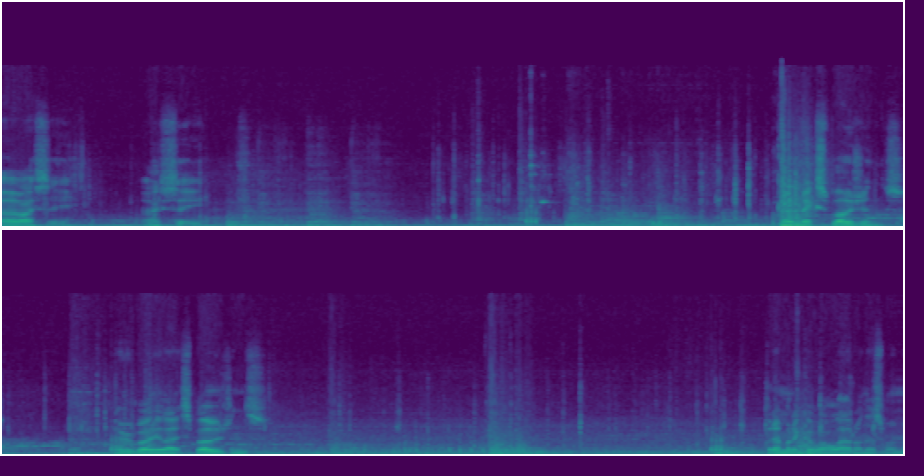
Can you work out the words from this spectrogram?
Oh, I see. I see. Explosions. Everybody likes explosions. But I'm gonna go all out on this one.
